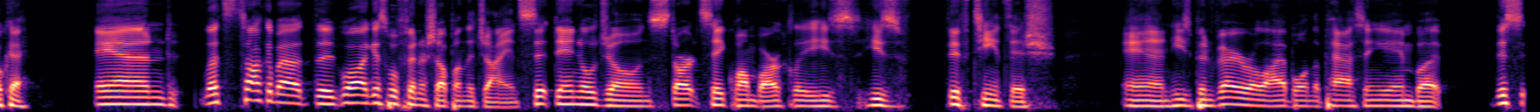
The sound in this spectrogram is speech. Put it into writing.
okay, and let's talk about the. Well, I guess we'll finish up on the Giants. Sit Daniel Jones, start Saquon Barkley. He's he's fifteenth ish, and he's been very reliable in the passing game. But this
